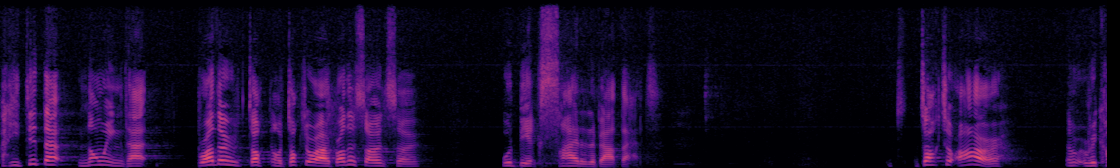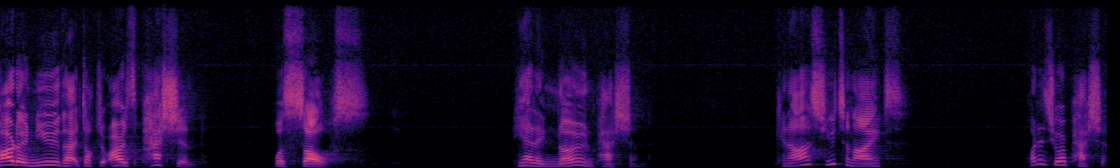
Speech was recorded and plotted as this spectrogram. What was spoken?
but he did that knowing that brother, doc, or Dr. R, brother so and so, would be excited about that. Dr. R, Ricardo knew that Dr. R's passion was souls. He had a known passion. Can I ask you tonight, what is your passion?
